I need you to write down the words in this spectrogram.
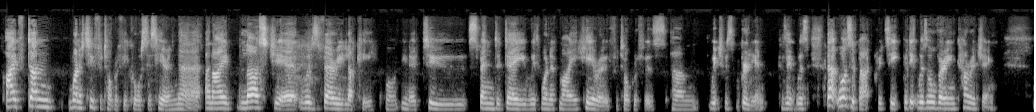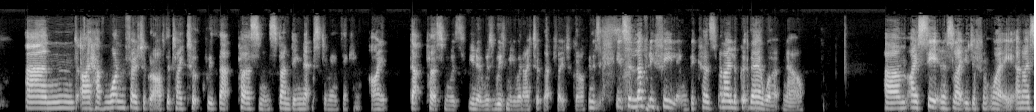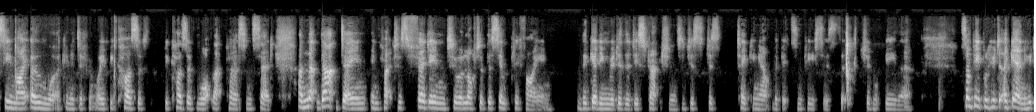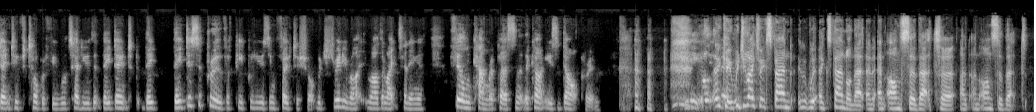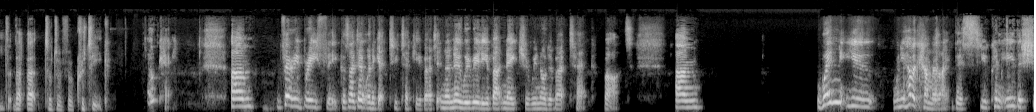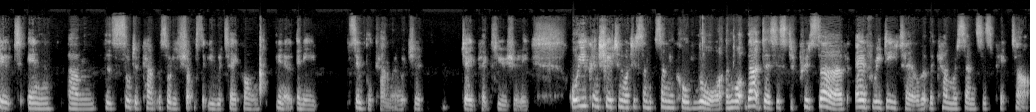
I've done one or two photography courses here and there, and I last year was very lucky, or you know, to spend a day with one of my hero photographers, um, which was brilliant because it was that was about critique, but it was all very encouraging and I have one photograph that I took with that person standing next to me, thinking, I that person was, you know, was with me when I took that photograph, and it's yes. it's a lovely feeling because when I look at their work now, um, I see it in a slightly different way, and I see my own work in a different way because of because of what that person said, and that that day, in, in fact, has fed into a lot of the simplifying, the getting rid of the distractions, and just just taking out the bits and pieces that shouldn't be there. Some people who again who don't do photography will tell you that they don't they they disapprove of people using photoshop which is really right, rather like telling a film camera person that they can't use a darkroom well, okay would you like to expand expand on that and, and answer that uh, and answer that that that sort of critique? Okay. Um, very briefly because i don't want to get too techy about it and i know we're really about nature we're not about tech but um, when you when you have a camera like this, you can either shoot in um, the sort of cam- the sort of shots that you would take on, you know, any simple camera, which are JPEGs usually, or you can shoot in what is some, something called RAW, and what that does is to preserve every detail that the camera sensors picked up,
